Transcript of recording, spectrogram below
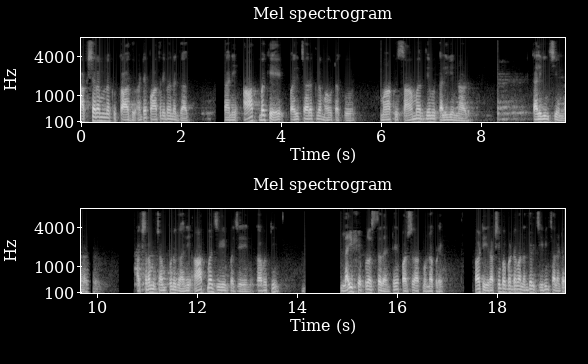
అక్షరమునకు కాదు అంటే పాత నిబంధనకు కాదు కానీ ఆత్మకే పరిచారకుల మౌటకు మాకు సామర్థ్యము కలిగి ఉన్నాడు కలిగించి ఉన్నాడు. అక్షరం చంపును కానీ ఆత్మ జీవింపజేయను. కాబట్టి లైఫ్ ఎప్పుడు వస్తుందంటే పరశురాత్మ ఉన్నప్పుడే. కాబట్టి రక్షింపబడ్డ వాళ్ళందరూ జీవించాలంటే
